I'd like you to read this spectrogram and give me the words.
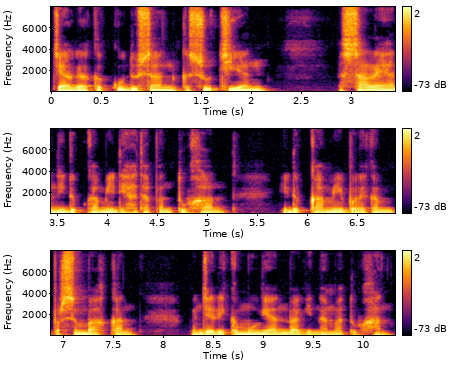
jaga kekudusan, kesucian, kesalehan hidup kami di hadapan Tuhan. Hidup kami boleh kami persembahkan menjadi kemuliaan bagi nama Tuhan.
